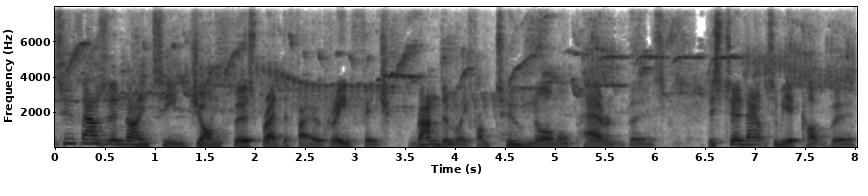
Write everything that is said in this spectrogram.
2019, John first bred the Pheo greenfinch randomly from two normal parent birds. This turned out to be a cockbird,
